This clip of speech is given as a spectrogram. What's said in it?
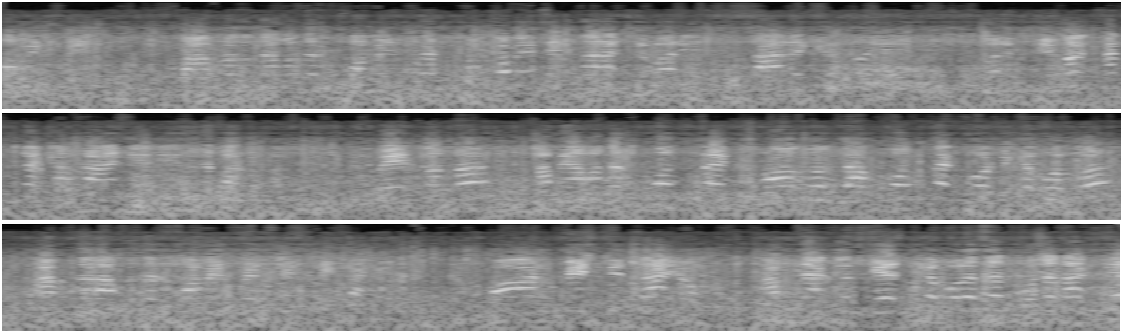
commitment, বা আমরা যদি আমাদের commitment প্রথমেই ঠিক না রাখতে পারি, তাহলে কিন্তু এই মানে বিমা খাতটাকে আমরা এগিয়ে নিয়ে যেতে পারব না। আমি আমাদের প্রত্যেক সহযোদ্ধা, প্রত্যেক কর্মীকে বলব, আপনারা আপনাদের কমিটমেন্ট ঠিক রাখেন। আর বৃষ্টি যাই হোক, আপনি একজন গেস্টকে বলেছেন, বসে থাকতে।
